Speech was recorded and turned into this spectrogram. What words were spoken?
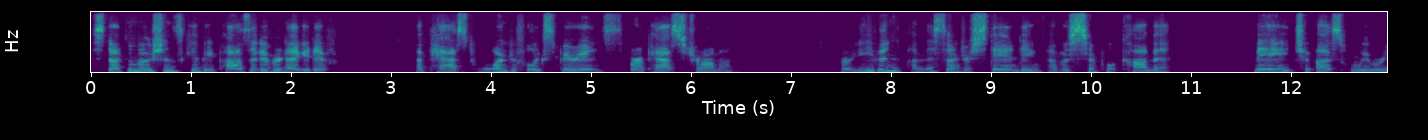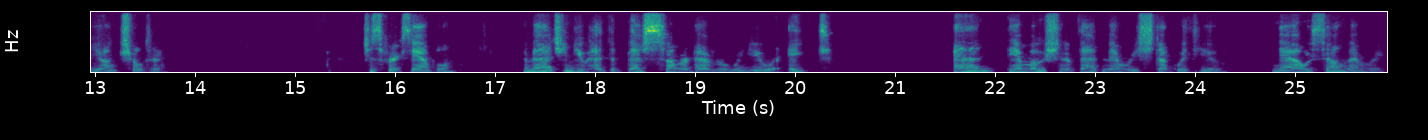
Stuck emotions can be positive or negative, a past wonderful experience or a past trauma, or even a misunderstanding of a simple comment made to us when we were young children. Just for example, imagine you had the best summer ever when you were eight. And the emotion of that memory stuck with you, now a cell memory.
